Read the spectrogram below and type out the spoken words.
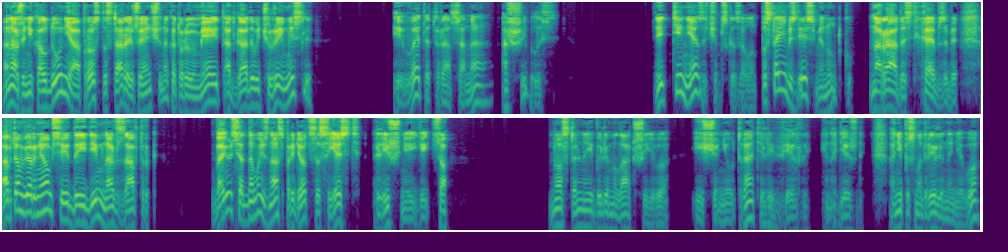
Она же не колдунья, а просто старая женщина, которая умеет отгадывать чужие мысли. И в этот раз она ошиблась. — Идти незачем, — сказал он. — Постоим здесь минутку на радость Хэбзебе, а потом вернемся и доедим наш завтрак. Боюсь, одному из нас придется съесть лишнее яйцо. Но остальные были младше его и еще не утратили веры и надежды. Они посмотрели на него,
